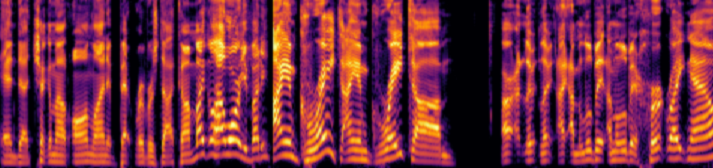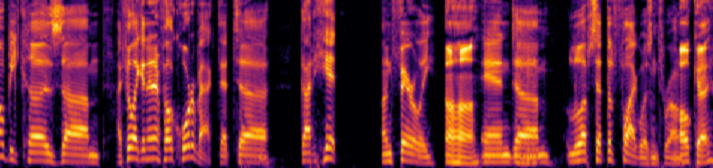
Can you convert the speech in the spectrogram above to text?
and uh, check them out online at betrivers.com. Michael, how are you, buddy? I am great. I am great. Um, all right, let, let, I, am a little bit. I'm a little bit hurt right now because um, I feel like an NFL quarterback that uh, got hit unfairly, Uh huh. and um, a little upset that the flag wasn't thrown. Okay.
